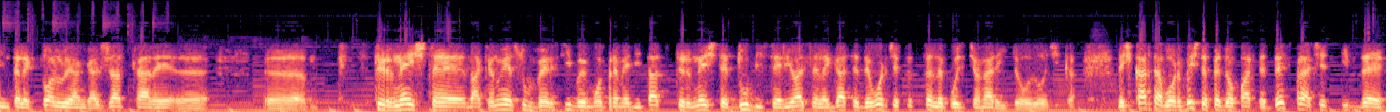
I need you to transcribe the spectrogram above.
intelectualului angajat care uh, uh, stârnește, dacă nu e subversiv în mod premeditat, stârnește dubii serioase legate de orice fel de poziționare ideologică. Deci cartea vorbește pe de o parte despre acest tip de,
